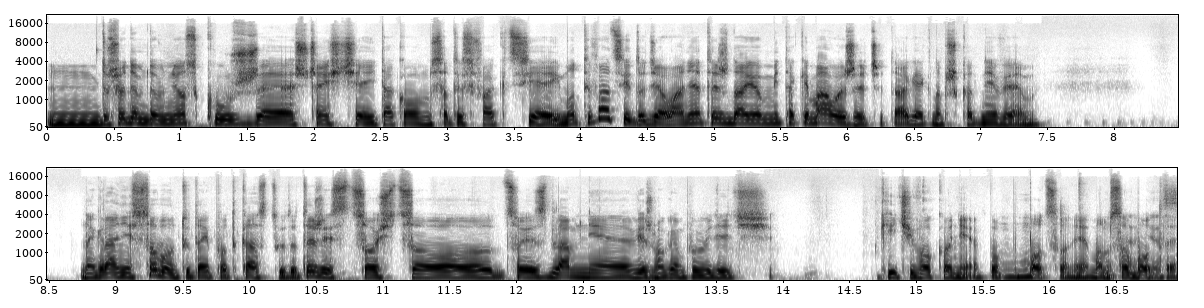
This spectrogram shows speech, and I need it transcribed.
mm, doszedłem do wniosku, że szczęście i taką satysfakcję i motywację do działania też dają mi takie małe rzeczy, tak? Jak na przykład, nie wiem, nagranie z sobą tutaj podcastu, to też jest coś, co, co jest dla mnie, wiesz, mogę powiedzieć, kici w oko nie, po, mhm. po co, nie? Mam no tak, sobotę.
